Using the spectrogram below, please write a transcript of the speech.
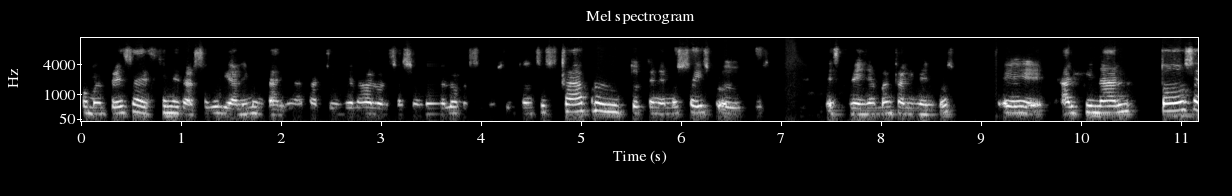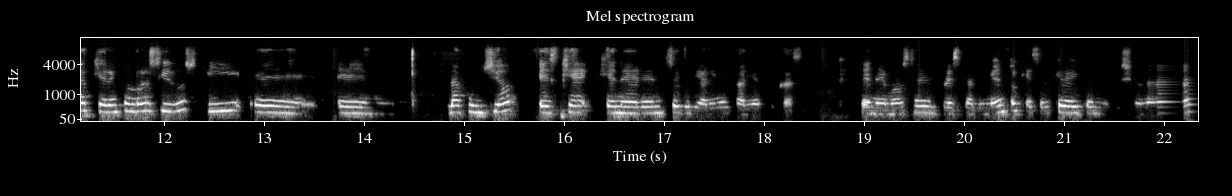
como empresa es generar seguridad alimentaria a partir de la valorización de los residuos. Entonces, cada producto, tenemos seis productos Estrella Banca Alimentos, eh, al final todos se adquieren con residuos y eh, eh, la función es que generen seguridad alimentaria en tu casa. Tenemos el alimento que es el crédito nutricional,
